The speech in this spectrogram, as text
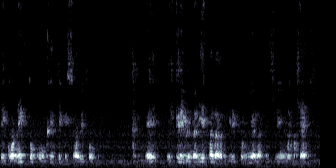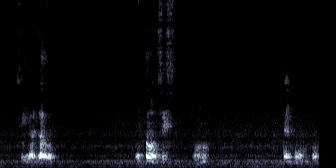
te conecto con gente que sabe todo. ¿Eh? Escríbeme, ahí está la dirección mía, la puse en el chat, ¿sí? Al lado. Entonces, en el mundo,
